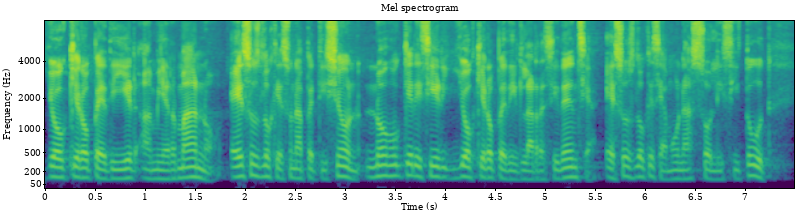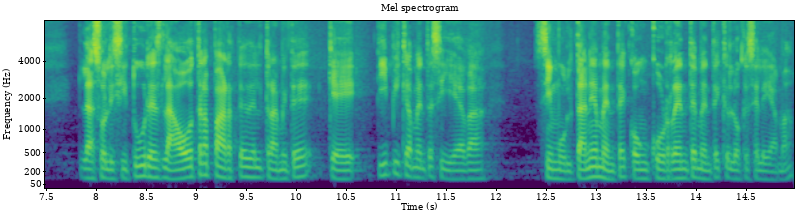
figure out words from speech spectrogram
yo quiero pedir a mi hermano. Eso es lo que es una petición. No quiere decir yo quiero pedir la residencia. Eso es lo que se llama una solicitud. La solicitud es la otra parte del trámite que típicamente se lleva simultáneamente, concurrentemente, que es lo que se le llama,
